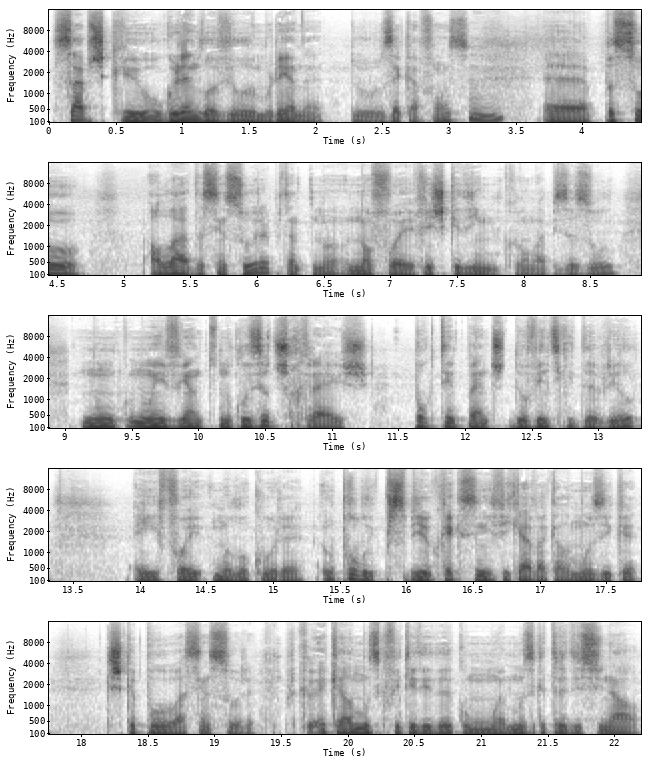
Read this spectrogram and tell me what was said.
Sabes que o Grândola Vila Morena, do Zeca Afonso, uhum. uh, passou ao lado da censura, portanto não, não foi riscadinho com lápis azul, num, num evento no Coliseu dos Recreios, pouco tempo antes do 25 de Abril, aí foi uma loucura. O público percebia o que é que significava aquela música que escapou à censura, porque aquela música foi entendida como uma música tradicional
